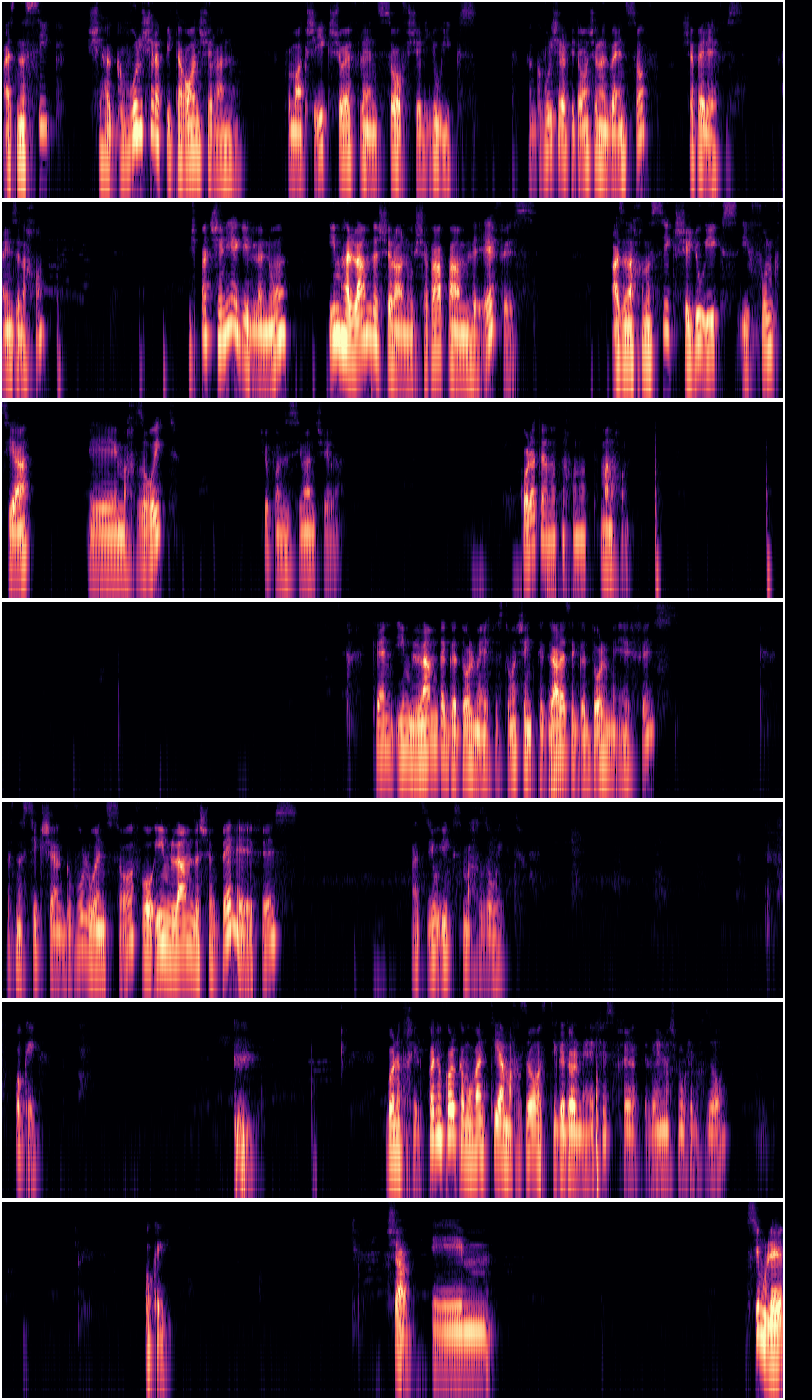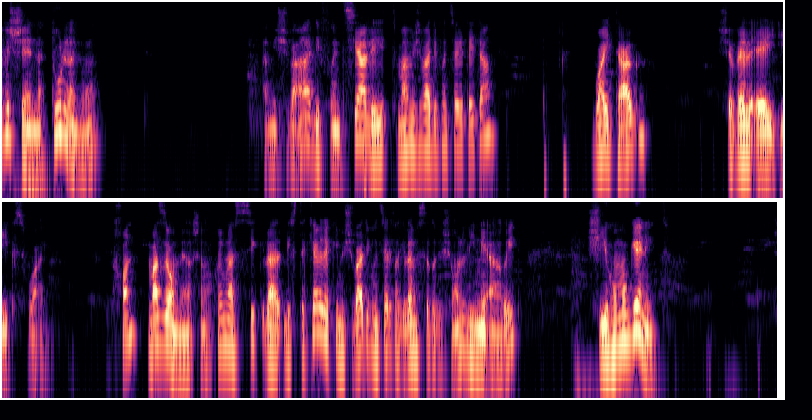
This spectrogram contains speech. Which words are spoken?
אז נסיק שהגבול של הפתרון שלנו, כלומר כש-x שואף לאינסוף של ux, הגבול של הפתרון שלנו באינסוף שווה ל-0. האם זה נכון? משפט שני יגיד לנו, אם הלמדה שלנו שווה פעם ל-0, אז אנחנו נסיק ש-ux היא פונקציה אה, מחזורית. שוב פעם, זה סימן שאלה. כל הטענות נכונות? מה נכון? כן, אם למדה גדול מ-0, זאת אומרת שהאינטגרל הזה גדול מ-0, אז נסיק שהגבול הוא אינסוף, או אם למדה שווה ל-0, אז יהיו x מחזורית. אוקיי. בואו נתחיל. קודם כל כמובן t המחזור אז t גדול מ-0, אחרת לא אין משמעות למחזור. אוקיי. עכשיו, שימו לב שנתון לנו המשוואה הדיפרנציאלית, מה המשוואה הדיפרנציאלית הייתה? y תג שווה ל-axy, נכון? מה זה אומר? שאנחנו יכולים להסיק, לה, להסתכל על זה כמשוואה דיפרנציאלית רגילה מסדר ראשון, לינארית, שהיא הומוגנית,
